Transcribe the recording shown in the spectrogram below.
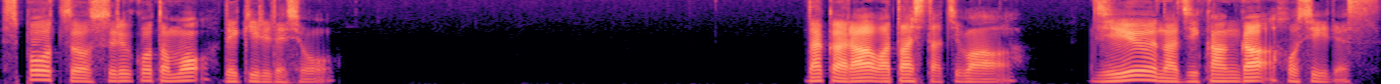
スポーツをすることもできるでしょう。だから私たちは自由な時間が欲しいです。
